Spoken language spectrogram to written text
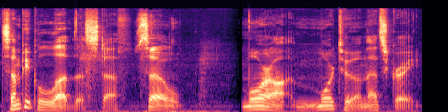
some people love this stuff. So more on, more to them. That's great.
